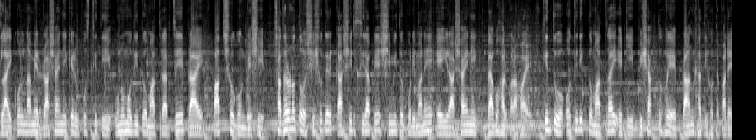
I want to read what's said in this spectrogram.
গ্লাইকোল নামের রাসায়নিকের উপস্থিতি অনুমোদিত মাত্রার চেয়ে প্রায় পাঁচশো গুণ বেশি। সাধারণত শিশুদের কাশির সিরাপে সীমিত পরিমাণে এই রাসায়নিক ব্যবহার করা হয়, কিন্তু অতিরিক্ত মাত্রায় এটি বিষাক্ত হয়ে প্রাণঘাতী হতে পারে।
